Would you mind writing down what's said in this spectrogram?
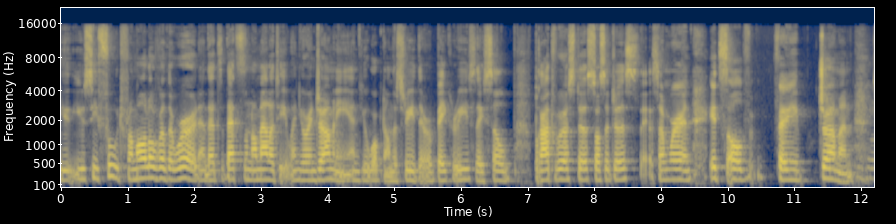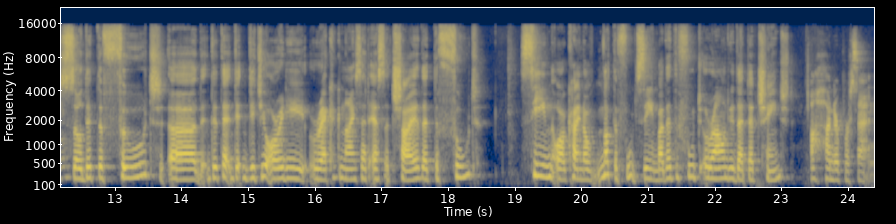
you, you see food from all over the world, and that's that's the normality. When you're in Germany and you walk down the street, there are bakeries. They sell bratwurst sausages somewhere, and it's all very German. Mm-hmm. So did the food? Uh, did, that, did did you already recognize that as a child that the food scene or kind of not the food scene but that the food around you that that changed a hundred percent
